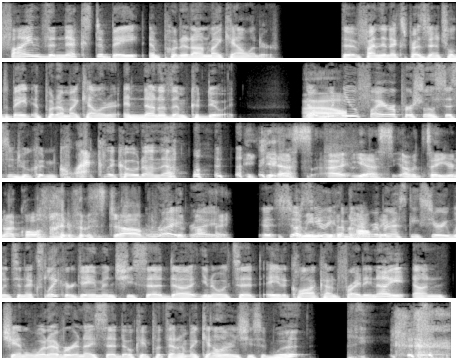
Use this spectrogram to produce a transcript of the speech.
find the next debate and put it on my calendar. The, find the next presidential debate and put it on my calendar. And none of them could do it. Now, wow. wouldn't you fire a personal assistant who couldn't crack the code on that one? yes, uh, yes, I would say you're not qualified for this job. Right, Goodbye. right. Uh, so I mean, Siri, I, mean I remember asking Siri when's the next Laker game, and she said, uh, you know, it's at eight o'clock on Friday night on channel whatever. And I said, okay, put that on my calendar. And she said, what?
